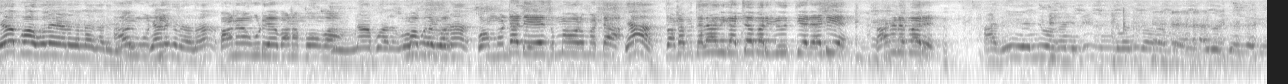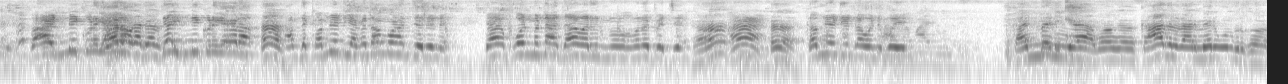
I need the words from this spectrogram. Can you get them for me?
ஏன் போகல எனக்கு என்ன கிடைக்கும் எனக்கு வேணாம். பணம் விடு பணம் போவோம் வா. ம், நான் போறேன் சும்மா உன் போய் போய் வேணா உன் முண்டாட்டி சும்மா விட மாட்டா. ஏன் தொடப்பத்தெல்லாம் எனக்கு அச்சா பாரு இருபத்தி ஏழு அடி. வாங்கின பாரு. அது இன்னைக்கு கூட? டேய், இன்னைக்கு கூட கேக்குறான் ஆ. அந்த கம்யூனிட்டி எங்க தான் போனான்னு தெரியுன்னு ஃபோன் பண்ணா அதான் வருது முதல் பேச்சு. கம்யூனிட்டின்ற ஒண்ணு போய். கண்மணிங்க உங்க காதுல வேற மாதிரி ஊந்துருக்கும்.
